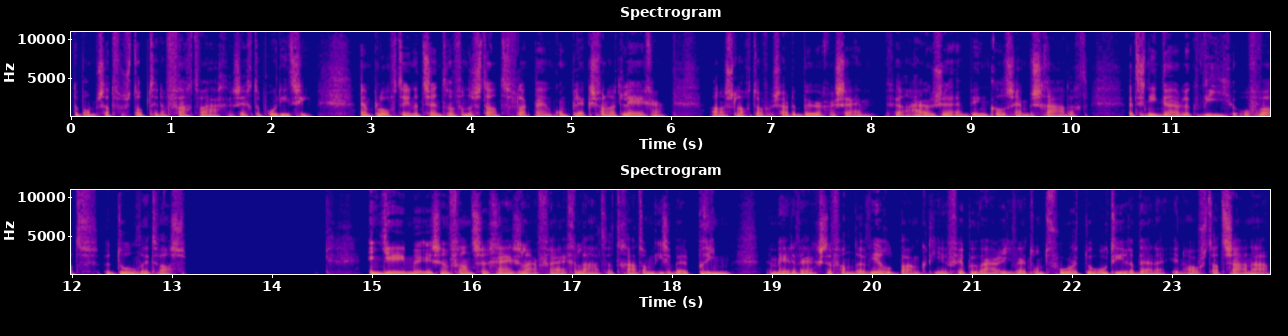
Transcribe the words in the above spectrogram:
De bom zat verstopt in een vrachtwagen, zegt de politie. En plofte in het centrum van de stad, vlakbij een complex van het leger. Alle slachtoffers zouden burgers zijn. Veel huizen en winkels zijn beschadigd. Het is niet duidelijk wie of wat het doelwit was. In Jemen is een Franse gijzelaar vrijgelaten. Het gaat om Isabel Priem, een medewerkster van de Wereldbank... die in februari werd ontvoerd door Houthi-rebellen in hoofdstad Sanaa.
